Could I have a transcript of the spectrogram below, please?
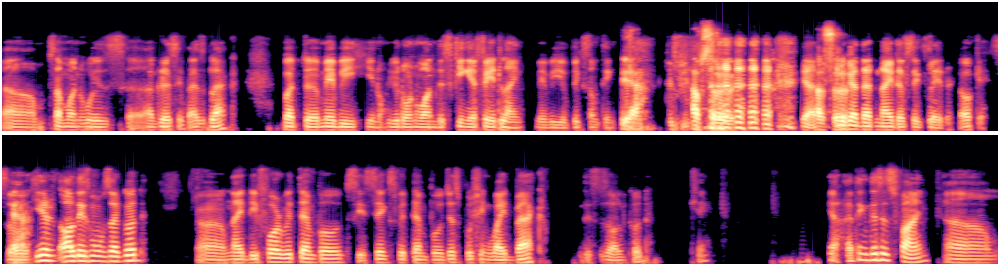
um, someone who is uh, aggressive as black. But uh, maybe you know you don't want this king f8 line. Maybe you pick something. Yeah, absolutely. yeah look at that knight f6 later. Okay so Yeah. here all these moves are good. Um, knight d4 with tempo c6 with tempo just pushing white back. This is all good. Okay. Yeah i think this is fine. Um,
